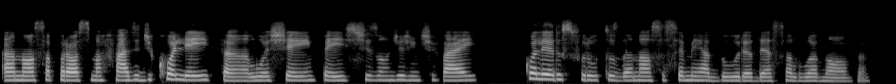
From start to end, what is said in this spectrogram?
a nossa próxima fase de colheita, a Lua Cheia em Peixes, onde a gente vai colher os frutos da nossa semeadura dessa lua nova.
